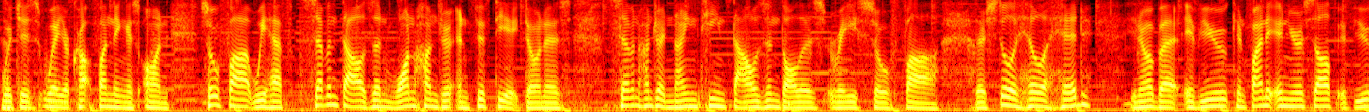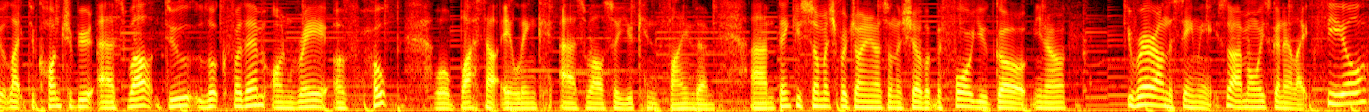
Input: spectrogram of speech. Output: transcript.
which is where your crowdfunding is on. So far, we have 7,158 donors, $719,000 raised so far. There's still a hill ahead. You know, but if you can find it in yourself, if you like to contribute as well, do look for them on Ray of Hope. We'll blast out a link as well so you can find them. Um, thank you so much for joining us on the show. But before you go, you know, we're around the same age, so I'm always gonna like feel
